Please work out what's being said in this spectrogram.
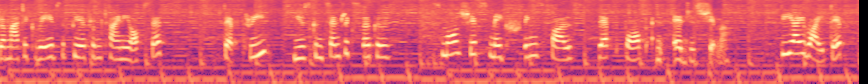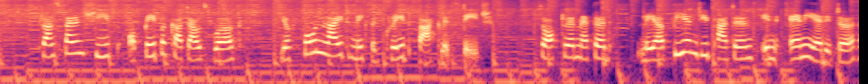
dramatic waves appear from tiny offsets. Step 3. Use concentric circles. Small shifts make rings pulse, depth pop, and edges shimmer. DIY tip. Transparent sheets or paper cutouts work. Your phone light makes a great backlit stage. Software method. Layer PNG patterns in any editor.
